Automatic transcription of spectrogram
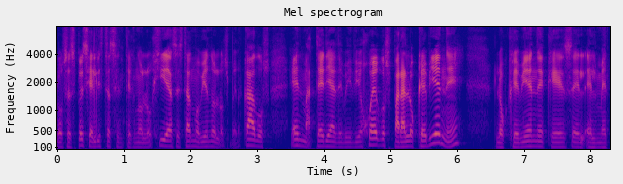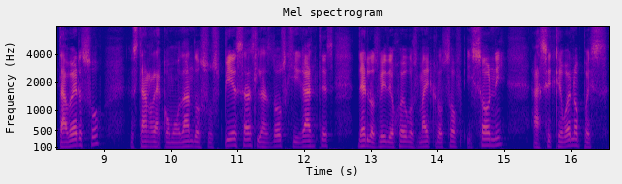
los especialistas en tecnología, se están moviendo los mercados en materia de videojuegos. Para lo que viene, lo que viene que es el, el metaverso, están reacomodando sus piezas, las dos gigantes de los videojuegos Microsoft y Sony, así que bueno pues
